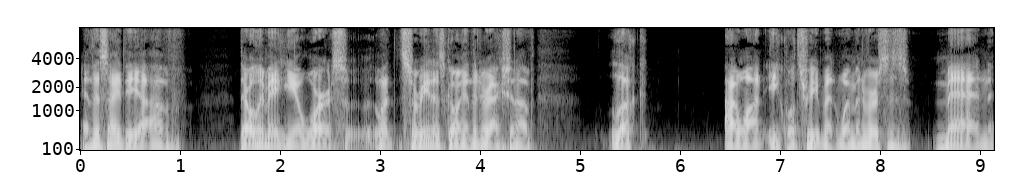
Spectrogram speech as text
And this idea of they're only making it worse. What Serena's going in the direction of, look, I want equal treatment, women versus men.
